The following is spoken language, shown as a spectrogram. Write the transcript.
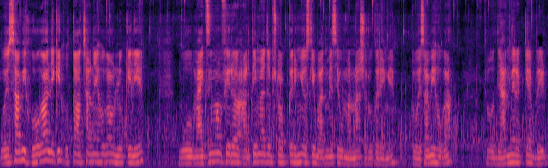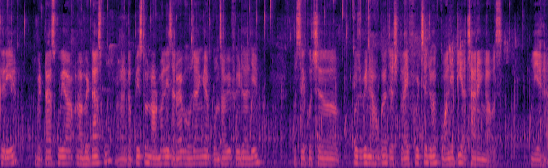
वैसा भी होगा, लेकिन उतना अच्छा नहीं होगा उन लोग के लिए। वो मैक्सिमम फिर आरती में जब स्टॉप करेंगे, उसके बाद में से वो मरना शुरू करेंगे। तो ऐसा भी होगा। तो ध्यान में रख के आप ब्रीड करिए। बेटास को या बेटास को गप्पीस तो नॉर्मली सर्वाइव हो जाएँगे। आप कौन सा भी फ़ीड डालिए, उससे कुछ कुछ भी नहीं होगा। जस्ट लाइफ फ़ीड से जो है क्वालिटी अच्छा रहेगा बस। ये है।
